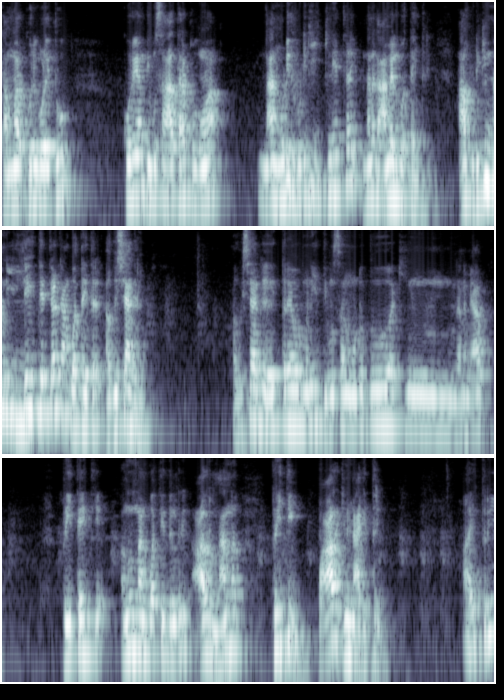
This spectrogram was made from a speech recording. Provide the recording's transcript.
ತಮ್ಮರ ಕುರಿಗಳಿದ್ದು ಕುರಿ ಅಂತ ದಿವಸ ಹಾಲು ತರಕ್ಕೆ ಹೋಗುವ ನಾನು ನೋಡಿದ ಹುಡುಗಿ ಇಕ್ಕಿನಿ ಅಂತೇಳಿ ನನಗೆ ಆಮೇಲೆ ಗೊತ್ತಾಯ್ತು ರೀ ಆ ಹುಡುಗಿ ಮನೆ ಇಲ್ಲೇ ಐತೆ ಅಂತೇಳಿ ನನಗೆ ಗೊತ್ತಾಯ್ತು ರೀ. ಅಗಶ್ಯಾಗ ರೀ ಐತ್ರಿ ಅವ್ರ ಮನೆ. ದಿವಸ ನೋಡೋದು ಆಕಿ ನನ್ನ ಮ್ಯಾಗ ಪ್ರೀತಿ ಐತಿ ಅನ್ನೋದು ನನಗೆ ಗೊತ್ತಿದ್ದಿಲ್ಲ ರೀ ಆದ್ರೆ ನನ್ನ ಪ್ರೀತಿ ಭಾಳ ಕಿನಿಮೆ ಆಗಿತ್ತು ರೀ ಆಯ್ತು ರೀ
